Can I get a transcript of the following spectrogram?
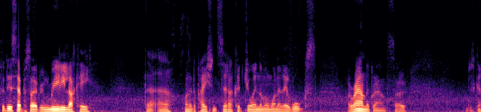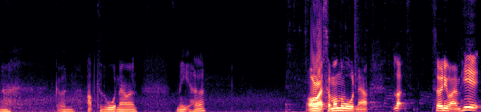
For this episode, I'm really lucky that uh, one of the patients said I could join them on one of their walks around the ground. So I'm just going to go and up to the ward now and meet her. All right, so I'm on the ward now. Look, so anyway, I'm here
